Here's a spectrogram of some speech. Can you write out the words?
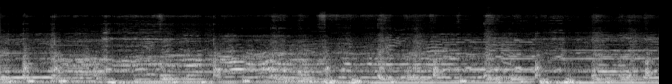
Thank you.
